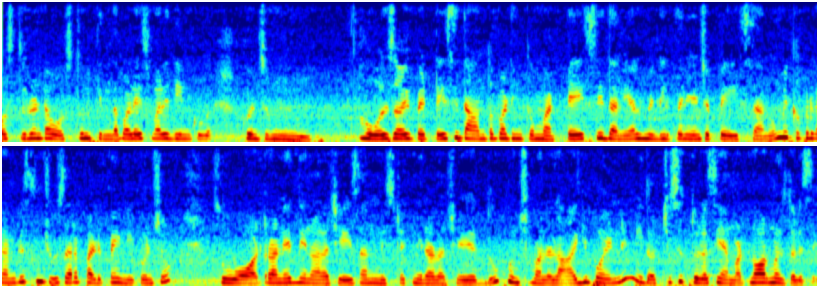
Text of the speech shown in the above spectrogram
వస్తువులు ఉంటే ఆ వస్తువులు కింద పడేసి మరి దీనికి కొంచెం హోల్స్ అవి పెట్టేసి దాంతోపాటు ఇంకా మట్టేసి ధనియాలు మిగిలిపోయినాయి అని చెప్పి వేస్తాను. మీకు అక్కడ కనిపిస్తుంది చూసారా? పడిపోయింది కొంచెం. సో వాటర్ అనేది నేను అలా చేశాను. మిస్టేక్ మీరు అలా చేయొద్దు. కొంచెం అలా లాగిపోయింది. ఇది వచ్చేసి తులసి అనమాట నార్మల్ తులసి.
